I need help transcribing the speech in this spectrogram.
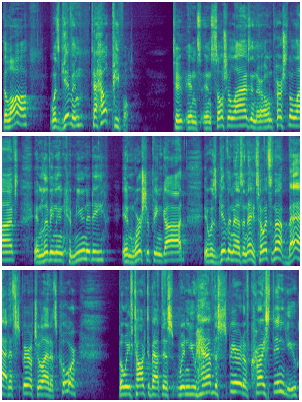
The law was given to help people to, in, in social lives, in their own personal lives, in living in community, in worshiping God. It was given as an aid. So it's not bad, it's spiritual at its core. But we've talked about this. When you have the Spirit of Christ in you,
